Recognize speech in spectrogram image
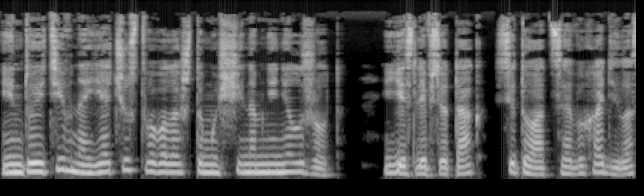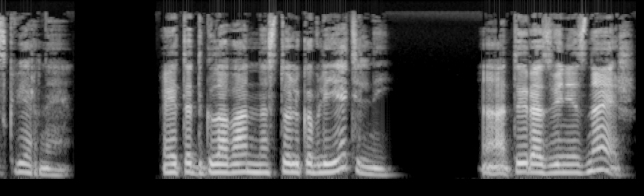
Интуитивно я чувствовала, что мужчина мне не лжет. Если все так, ситуация выходила скверная. Этот глава настолько влиятельный? А ты разве не знаешь?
